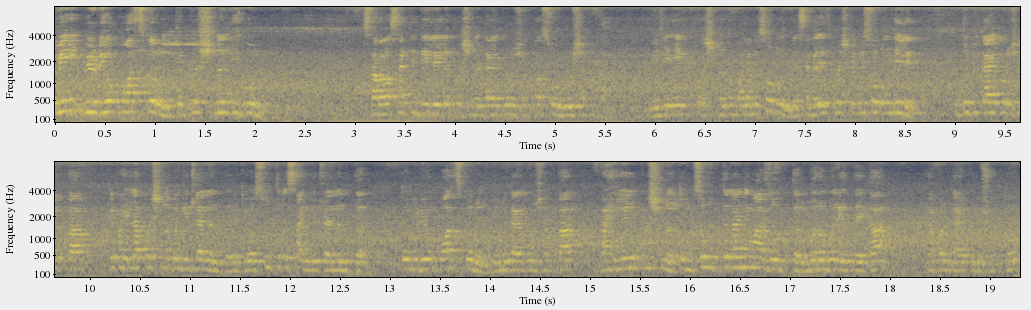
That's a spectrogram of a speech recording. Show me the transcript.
तुम्ही व्हिडिओ पॉज करून ते प्रश्न लिहून सरावासाठी दिलेले प्रश्न काय करू शकता सोडवू शकता. मी जे एक प्रश्न तुम्हाला मी सोडून दे सगळेच प्रश्न मी सोडून दिले. तर तुम्ही काय करू शकता की पहिला प्रश्न बघितल्यानंतर किंवा सूत्र सांगितल्यानंतर तो व्हिडिओ पॉज करून तुम्ही काय करू शकता राहिलेले प्रश्न तुमचं उत्तर आणि माझं उत्तर बरोबर येतंय का हे आपण काय करू शकतो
